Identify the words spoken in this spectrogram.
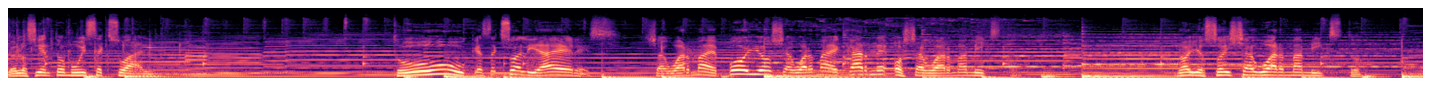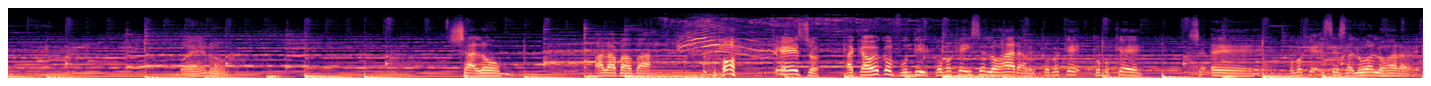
Yo lo siento muy sexual. Tú, ¿qué sexualidad eres? shawarma de pollo, shawarma de carne o shawarma mixto. No, yo soy shawarma mixto. Bueno. Shalom. A la babá. ¿Qué es eso? Acabo de confundir. ¿Cómo que dicen los árabes? ¿Cómo que, cómo que, eh, cómo que se saludan los árabes?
